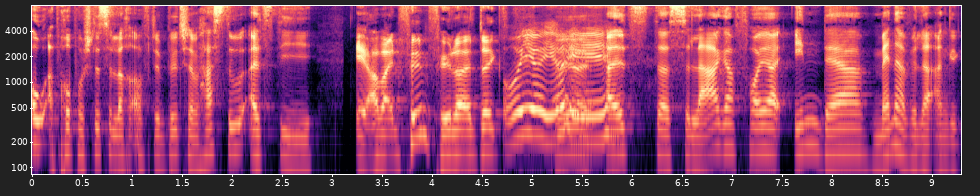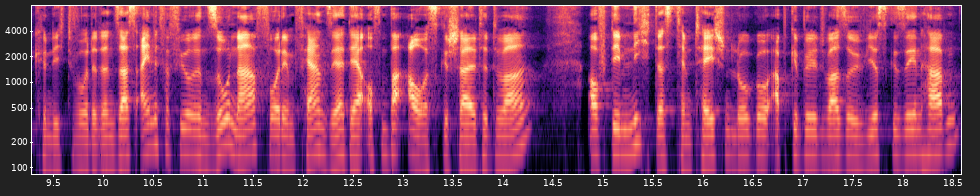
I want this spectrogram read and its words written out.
Oh, apropos Schlüsselloch auf dem Bildschirm, hast du, als die, ich habe einen Filmfehler entdeckt. Uiuiui. Äh, als das Lagerfeuer in der Männervilla angekündigt wurde, dann saß eine Verführerin so nah vor dem Fernseher, der offenbar ausgeschaltet war, auf dem nicht das Temptation-Logo abgebildet war, so wie wir es gesehen haben,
